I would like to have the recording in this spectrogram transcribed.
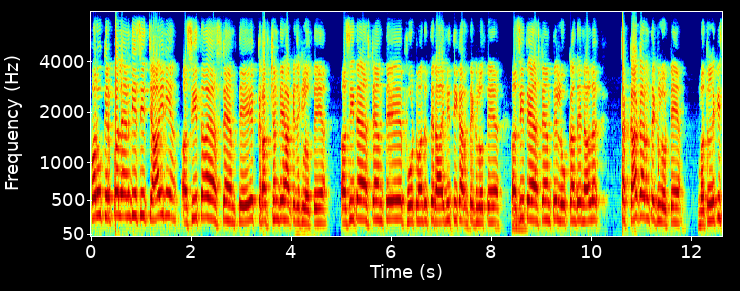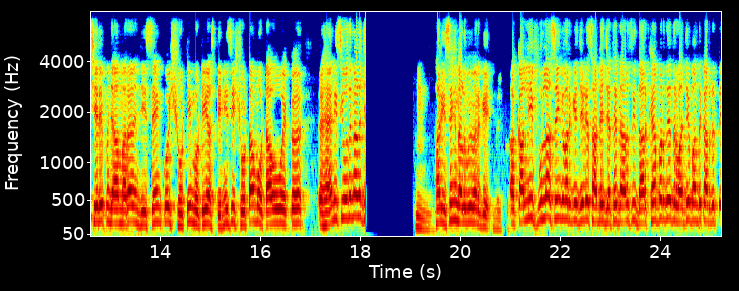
ਪਰ ਉਹ ਕਿਰਪਾ ਲੈਣ ਦੀ ਅਸੀਂ ਚਾਹ ਹੀ ਨਹੀਂ ਆ। ਅਸੀਂ ਤਾਂ ਇਸ ਟਾਈਮ ਤੇ ਕਰਪਸ਼ਨ ਦੇ ਹੱਕ 'ਚ ਖਲੋਤੇ ਆ। ਅਸੀਂ ਤਾਂ ਇਸ ਟਾਈਮ ਤੇ ਫੋਟੋਆਂ ਦੇ ਉੱਤੇ ਰਾਜਨੀਤੀ ਕਰਨ ਤੇ ਖਲੋਤੇ ਆ। ਅਸੀਂ ਤਾਂ ਇਸ ਟਾਈਮ ਤੇ ਲੋਕਾਂ ਦੇ ਨਾਲ ਧੱਕਾ ਕਰਨ ਤੇ ਖਲੋਤੇ ਆ। ਮਤਲਬ ਕਿ ਸ਼ੇਰੇ ਪੰਜਾਬ ਮਹਾਰਾਜ ਰਣਜੀਤ ਸਿੰਘ ਕੋਈ ਛੋਟੀ ਮੋਟੀ ਹਸਤੀ ਨਹੀਂ ਸੀ ਛੋਟਾ ਮੋਟਾ ਉਹ ਇੱਕ ਹੈ ਨਹੀਂ ਸੀ ਉਹਦੇ ਨਾਲ। ਹੂੰ। ਹਰੀ ਸਿੰਘ ਨਲੂਏ ਵਰਗੇ ਅਕਾਲੀ ਫੂਲਾ ਸਿੰਘ ਵਰਗੇ ਜਿਹੜੇ ਸਾਡੇ ਜਥੇਦਾਰ ਸੀ ਦਰ ਖੈਬਰ ਦੇ ਦਰਵਾਜ਼ੇ ਬੰਦ ਕਰ ਦਿੱਤੇ।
